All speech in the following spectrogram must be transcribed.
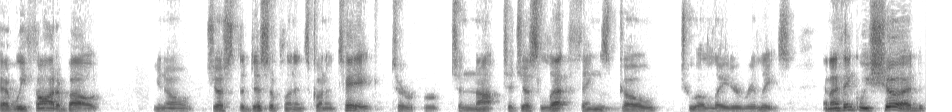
have we thought about, you know, just the discipline it's going to take to, to not, to just let things go to a later release? And I think we should.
